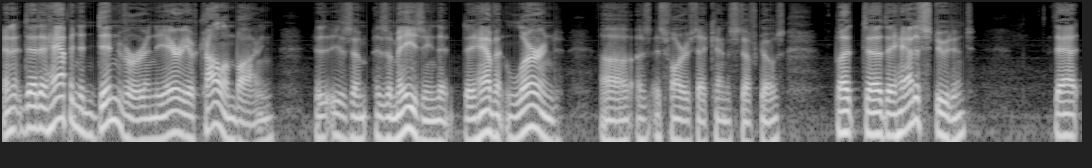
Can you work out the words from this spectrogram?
and it, that it happened in Denver in the area of Columbine is is, um, is amazing that they haven't learned uh, as, as far as that kind of stuff goes. But uh, they had a student that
